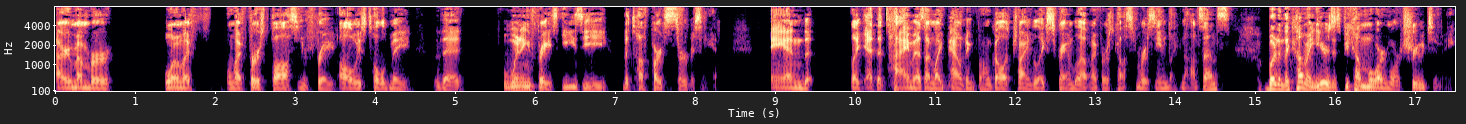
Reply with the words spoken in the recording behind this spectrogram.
I remember one of my, of my first boss in freight always told me that winning freight's easy. The tough part's servicing it. And like at the time as I'm like pounding phone calls trying to like scramble out my first customer, seemed like nonsense. But in the coming years, it's become more and more true to me.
